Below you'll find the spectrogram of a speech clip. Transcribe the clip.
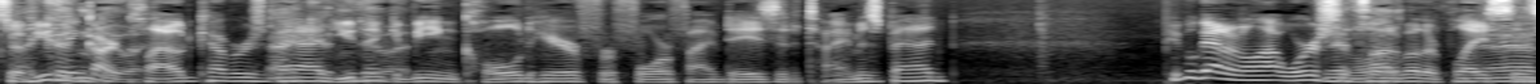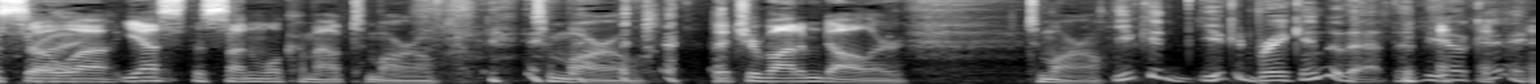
So if you think our it. cloud cover's I bad, you think being cold here for four or five days at a time is bad? People got it a lot worse in a lot a- of other places. So, right. uh, yes, the sun will come out tomorrow. tomorrow. Bet your bottom dollar. Tomorrow. You could you could break into that. That'd be okay.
